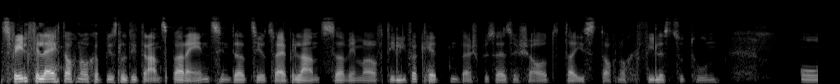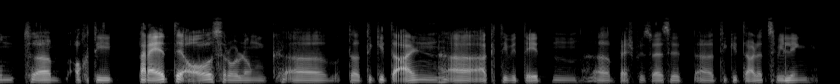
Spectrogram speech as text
Es fehlt vielleicht auch noch ein bisschen die Transparenz in der CO2-Bilanz, äh, wenn man auf die Lieferketten beispielsweise schaut. Da ist auch noch vieles zu tun. Und äh, auch die breite Ausrollung äh, der digitalen äh, Aktivitäten, äh, beispielsweise äh, digitaler Zwilling,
